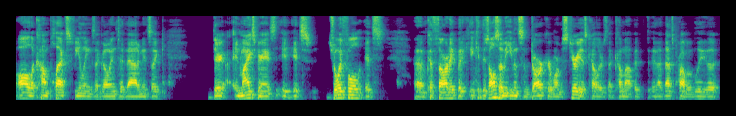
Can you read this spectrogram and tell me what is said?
all the complex feelings that go into that. I mean, it's like there, in my experience, it, it's joyful, it's um, cathartic, but it, it, there's also even some darker, more mysterious colors that come up, it, and that's probably the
